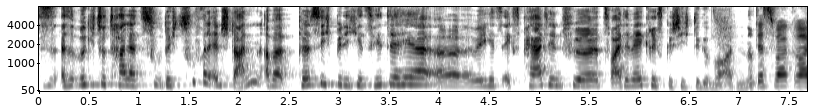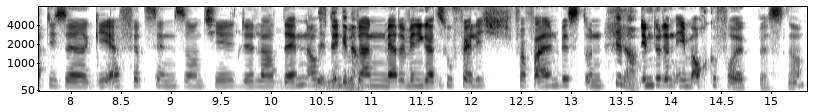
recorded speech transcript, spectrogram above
das ist also wirklich totaler zu, durch Zufall entstanden, aber plötzlich bin ich jetzt hinterher, äh, bin ich jetzt Expertin für Zweite Weltkriegsgeschichte geworden. Ne? Das war gerade diese GR14 Sentier de l'Ardenne, auf ne, den genau. du dann mehr oder weniger zufällig verfallen bist und genau. dem du dann eben auch gefolgt bist, ne?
